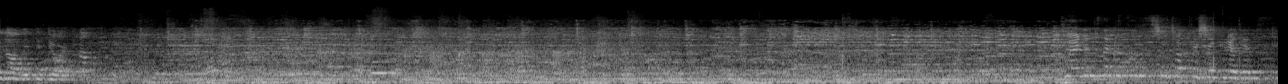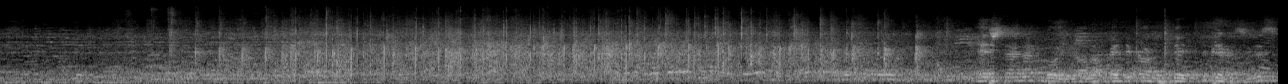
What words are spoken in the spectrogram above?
Sahneye davet ediyorum. Törenimize katıldığınız için çok teşekkür ederiz. Gençlerden bu oyunu Allah kadar mutlu etti bilemezsiniz.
